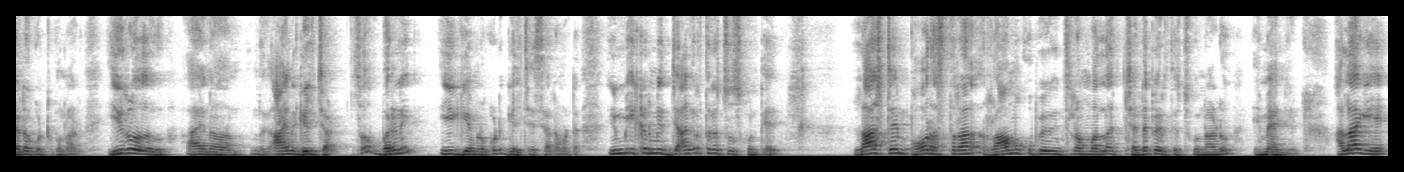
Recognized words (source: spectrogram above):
చెడగొట్టుకున్నాడు. ఈరోజు ఆయన ఆయన గెలిచాడు. సో భరణి ఈ గేమ్లో కూడా గెలిచేశారనమాట అనమాట ఇక్కడ మీరు జాగ్రత్తగా చూసుకుంటే లాస్ట్ టైం పౌరస్త్ర రాముకు ఉపయోగించడం వల్ల చెడ్డ పేరు తెచ్చుకున్నాడు ఇమాన్యుయల్. అలాగే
